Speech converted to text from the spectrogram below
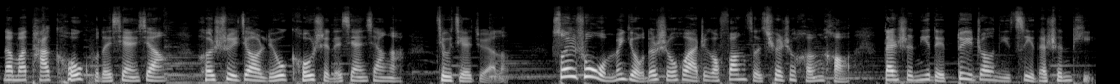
那么他口苦的现象和睡觉流口水的现象啊就解决了。所以说我们有的时候啊，这个方子确实很好，但是你得对照你自己的身体。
